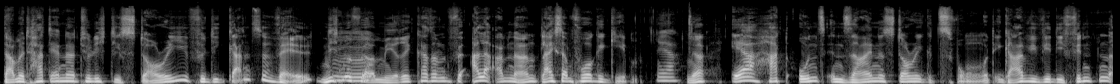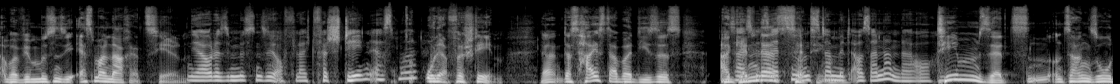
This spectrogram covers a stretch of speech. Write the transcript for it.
Damit hat er natürlich die Story für die ganze Welt, nicht nur für Amerika, sondern für alle anderen gleichsam vorgegeben. Ja. Ja, er hat uns in seine Story gezwungen und egal wie wir die finden, aber wir müssen sie erstmal nacherzählen Ja, oder sie müssen sie auch vielleicht verstehen erstmal. oder verstehen. Ja, das heißt aber dieses Das heißt, wir setzen uns Agenda-Setting. damit auseinander auch. Themen setzen und sagen so,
